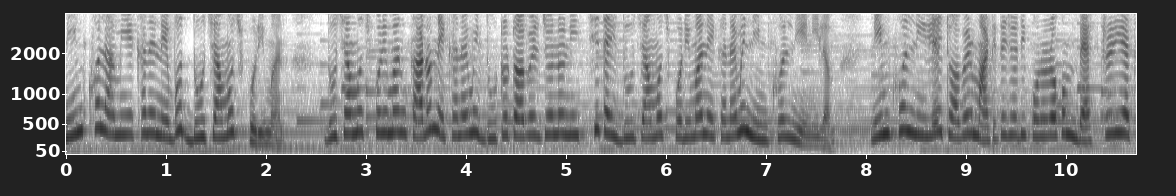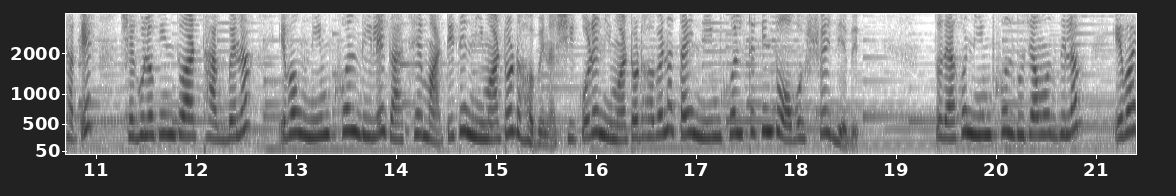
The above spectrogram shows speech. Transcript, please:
নিমখোল আমি এখানে নেব দু চামচ পরিমাণ। দু চামচ পরিমাণ কারণ এখানে আমি দুটো টবের জন্য নিচ্ছি, তাই দু চামচ পরিমাণ এখানে আমি নিমখোল নিয়ে নিলাম। নিমখোল নিলে টবের মাটিতে যদি কোনো রকম ব্যাকটেরিয়া থাকে, সেগুলো কিন্তু আর থাকবে না এবং নিমখোল দিলে গাছের মাটিতে নিমাটোড হবে না, শিকড়ে নিমাটোড হবে না, তাই নিমখোলটা কিন্তু অবশ্যই দেবে। তো দেখো নিমখোল দু চামচ দিলাম। এবার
